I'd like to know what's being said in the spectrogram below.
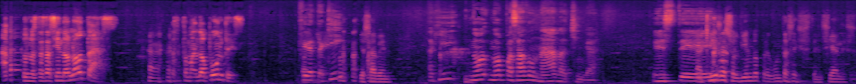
Ah, tú no estás haciendo notas. Estás tomando apuntes. Fíjate, aquí Ya saben, Aquí no, no ha pasado nada, chinga. Este. aquí resolviendo preguntas existenciales.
